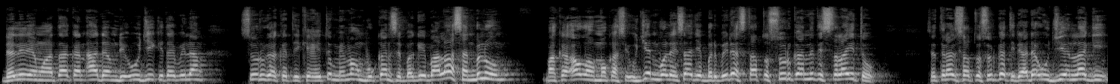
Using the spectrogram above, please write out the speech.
dalil yang mengatakan Adam diuji, kita bilang surga ketika itu memang bukan sebagai balasan, belum. Maka Allah mau kasih ujian boleh saja berbeda status surga nanti setelah itu. Setelah status surga tidak ada ujian lagi.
